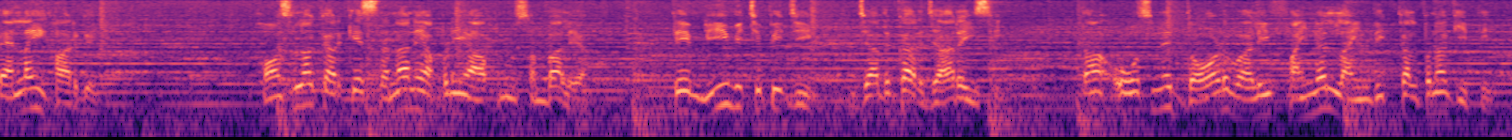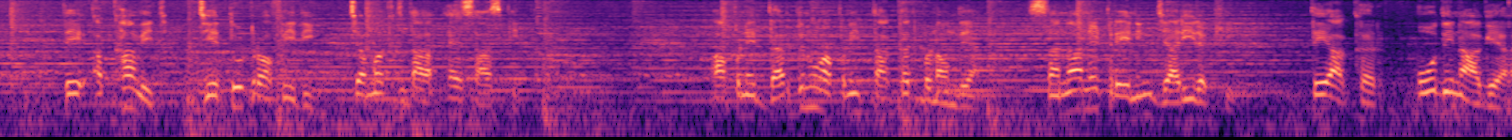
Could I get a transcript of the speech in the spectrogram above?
ਪਹਿਲਾਂ ਹੀ ਹਾਰ ਗਈ। ਹੌਸਲਾ ਕਰਕੇ ਸਨਾ ਨੇ ਆਪਣੇ ਆਪ ਨੂੰ ਸੰਭਾਲਿਆ ਤੇ ਮੀਂਹ ਵਿੱਚ ਭਿੱਜੀ। ਜਦ ਘਰ ਜਾ ਰਹੀ ਸੀ, ਤਾਂ ਉਸ ਨੇ ਦੌੜ ਵਾਲੀ ਫਾਈਨਲ ਲਾਈਨ ਦੀ ਕਲਪਨਾ ਕੀਤੀ। ਤੇ ਅੱਖਾਂ ਵਿੱਚ ਜੇਤੂ ਟਰਾਫੀ ਦੀ ਚਮਕ ਦਾ ਅਹਿਸਾਸ ਕੀਤਾ। ਆਪਣੇ ਦਰਦ ਨੂੰ ਆਪਣੀ ਤਾਕਤ ਬਣਾਉਂਦਿਆਂ ਸਨਾ ਨੇ ਟ੍ਰੇਨਿੰਗ ਜਾਰੀ ਰੱਖੀ ਤੇ ਆਖਰ ਉਹ ਦਿਨ ਆ ਗਿਆ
